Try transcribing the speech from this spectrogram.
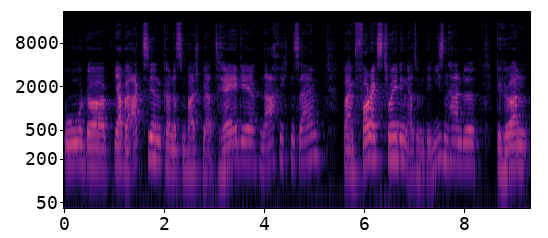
oder ja, bei Aktien können das zum Beispiel Erträge, Nachrichten sein. Beim Forex Trading, also im Devisenhandel, gehören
